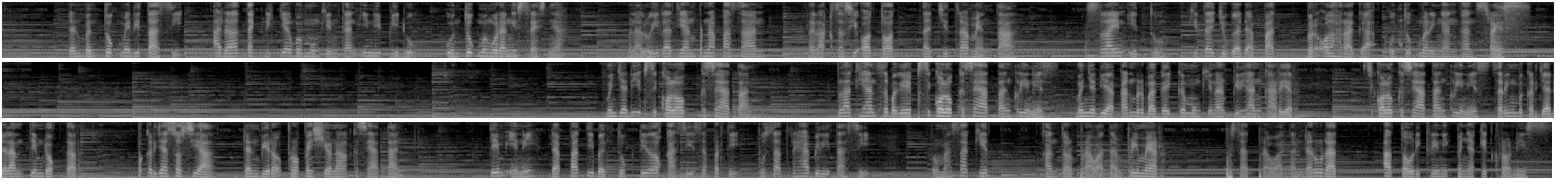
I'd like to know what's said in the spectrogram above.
dan bentuk meditasi adalah teknik yang memungkinkan individu untuk mengurangi stresnya melalui latihan pernapasan, relaksasi otot, dan citra mental. Selain itu, kita juga dapat berolahraga untuk meringankan stres. Menjadi psikolog kesehatan. Pelatihan sebagai psikolog kesehatan klinis menyediakan berbagai kemungkinan pilihan karir Psikolog kesehatan klinis sering bekerja dalam tim dokter, pekerja sosial, dan biro profesional kesehatan. Tim ini dapat dibentuk di lokasi seperti pusat rehabilitasi, rumah sakit, kantor perawatan primer, pusat perawatan darurat, atau di klinik penyakit kronis.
